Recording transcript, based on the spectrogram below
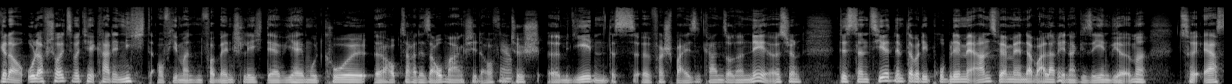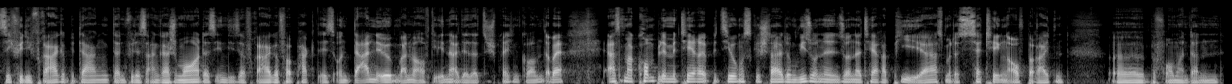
Genau, Olaf Scholz wird hier gerade nicht auf jemanden vermenschlicht, der wie Helmut Kohl, äh, Hauptsache der Saumagen steht auf dem Ja. Tisch, äh, mit jedem das äh, verspeisen kann, sondern nee, er ist schon distanziert, nimmt aber die Probleme ernst. Wir haben ja in der Wahlarena gesehen, wie er immer zuerst sich für die Frage bedankt, dann für das Engagement, das in dieser Frage verpackt ist und dann irgendwann mal auf die Inhalte da zu sprechen kommt. Aber erstmal komplementäre Beziehungsgestaltung, wie so eine, so eine Therapie, ja, erstmal das Setting aufbereiten, äh, bevor man dann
